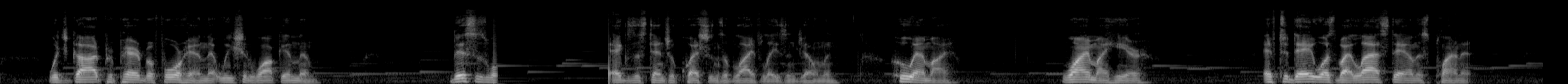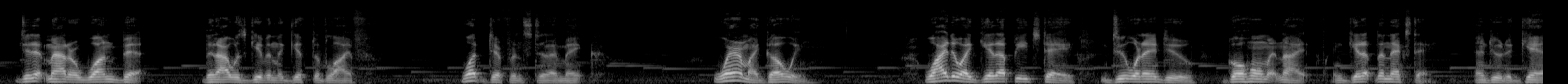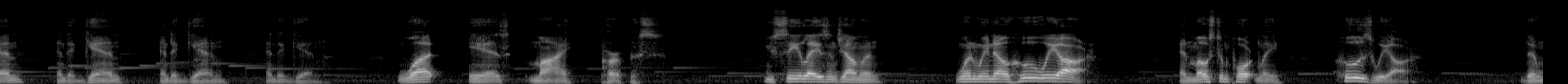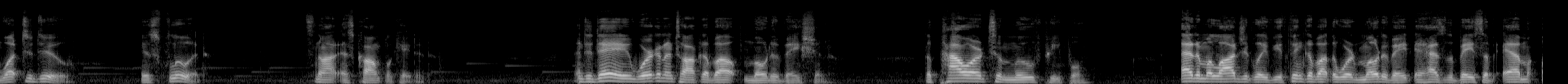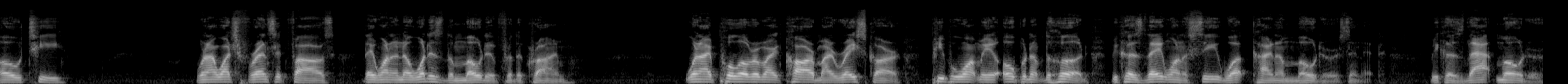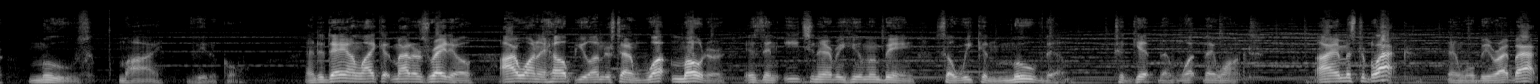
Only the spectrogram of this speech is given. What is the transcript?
which God prepared beforehand that we should walk in them. This is what existential questions of life, ladies and gentlemen. Who am I? Why am I here? If today was my last day on this planet, did it matter one bit that I was given the gift of life? What difference did I make? Where am I going? Why do I get up each day, do what I do, go home at night, and get up the next day and do it again and again and again and again? What is my purpose? You see, ladies and gentlemen, when we know who we are, and most importantly, whose we are, then what to do is fluid. It's not as complicated. And today we're going to talk about motivation the power to move people. Etymologically, if you think about the word motivate, it has the base of M O T. When I watch forensic files, they want to know what is the motive for the crime. When I pull over my car, my race car, people want me to open up the hood because they want to see what kind of motor is in it because that motor moves my vehicle. And today on Like It Matters Radio, I want to help you understand what motor is in each and every human being so we can move them to get them what they want. I am Mr. Black, and we'll be right back.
